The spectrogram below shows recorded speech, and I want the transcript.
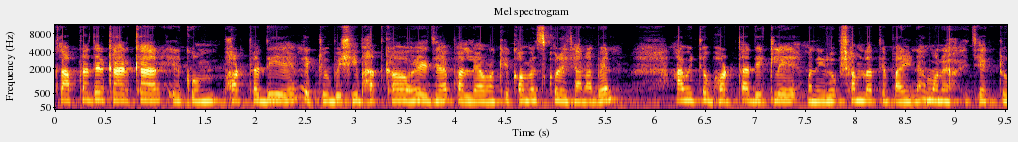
তো আপনাদের কার কার এরকম ভর্তা দিয়ে একটু বেশি ভাত খাওয়া হয়ে যায় পারলে আমাকে কমেন্টস করে জানাবেন। আমি তো ভর্তা দেখলে মানে লোভ সামলাতে পারি না। মনে হয় যে একটু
